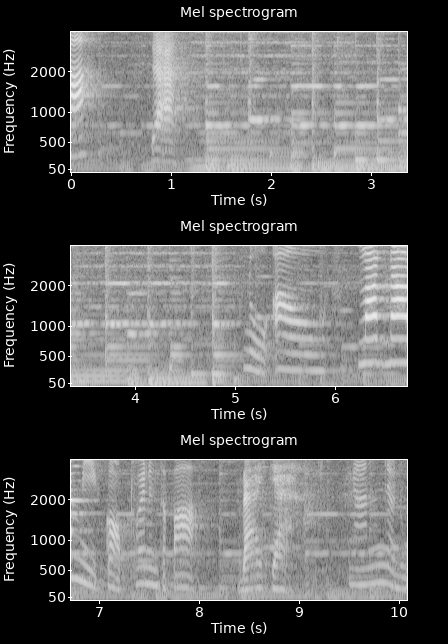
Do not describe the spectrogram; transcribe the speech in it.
๊ะ จ้ะหนูเอาราดหน้าหมี่กรอบถ้วยหนึ่งจ้ะป้า ได้จ้ะงั้นเดี๋ยวหนู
